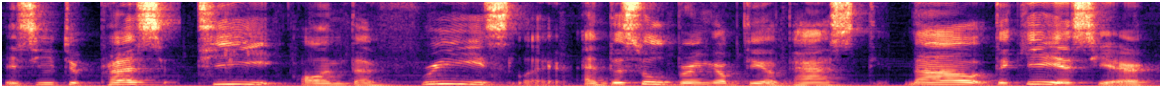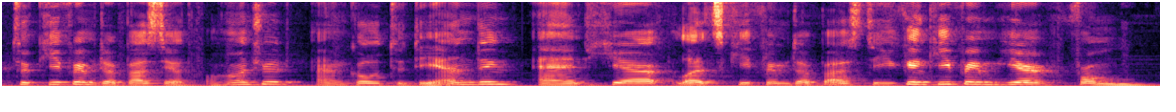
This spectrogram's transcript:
is you need to press T on the freeze layer and this will bring up the opacity. Now the key is here to keyframe the opacity at 100 and go to the ending and here let's keyframe the opacity. You can keyframe here from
